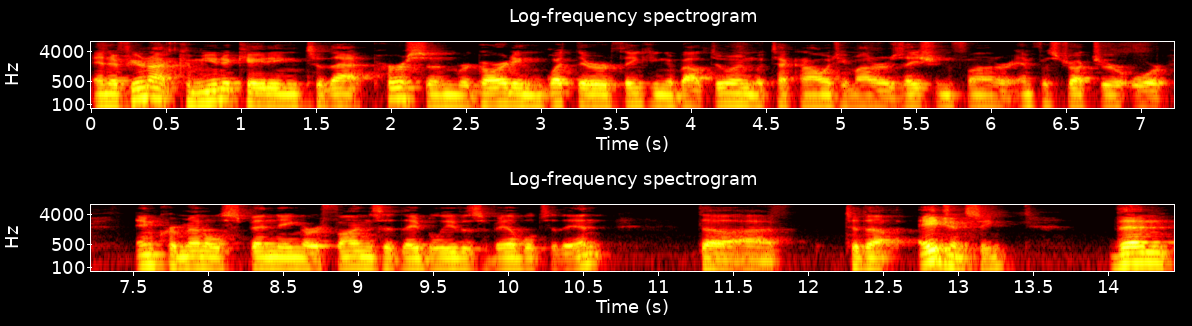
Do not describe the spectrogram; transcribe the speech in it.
And if you're not communicating to that person regarding what they're thinking about doing with technology modernization fund or infrastructure or incremental spending or funds that they believe is available to the the uh, to the agency, then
